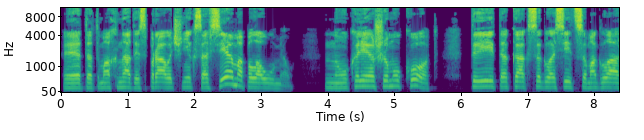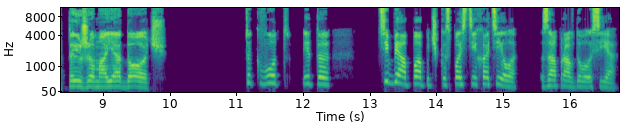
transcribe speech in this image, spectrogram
«Этот мохнатый справочник совсем ополоумел? Ну, к лешему кот, ты-то как согласиться могла, ты же моя дочь!» «Так вот, это тебя папочка спасти хотела», — заоправдывалась я.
